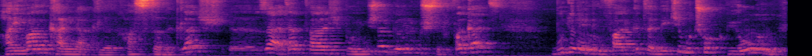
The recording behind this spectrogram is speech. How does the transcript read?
hayvan kaynaklı hastalıklar e, zaten tarih boyunca görülmüştür. Fakat bu dönemin farkı tabii ki bu çok yoğun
